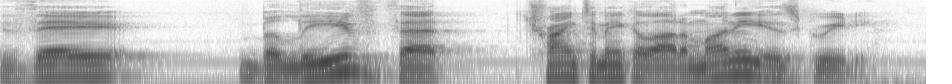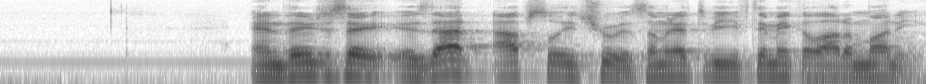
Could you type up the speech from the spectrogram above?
they believe that trying to make a lot of money is greedy. And then you just say, is that absolutely true? Does somebody have to be if they make a lot of money?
